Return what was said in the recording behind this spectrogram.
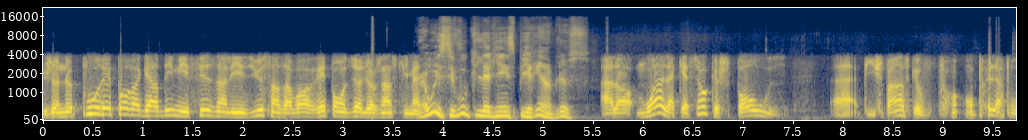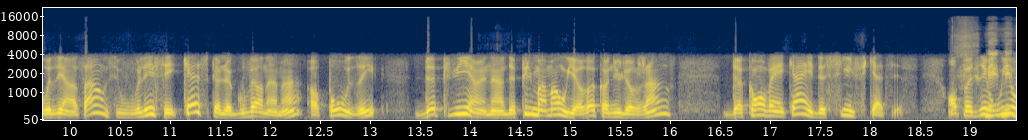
je ne pourrai pas regarder mes fils dans les yeux sans avoir répondu à l'urgence climatique. Ah oui, c'est vous qui l'aviez inspiré en plus. Alors, moi, la question que je pose, euh, puis je pense que on peut la poser ensemble, si vous voulez, c'est qu'est-ce que le gouvernement a posé depuis un an, depuis le moment où il a reconnu l'urgence, de convaincant et de significatif? On peut dire Mais- oui mais- au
